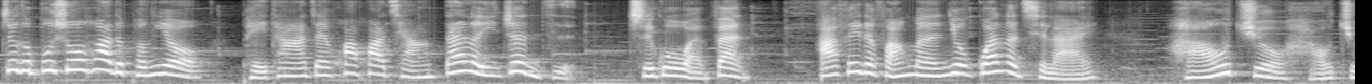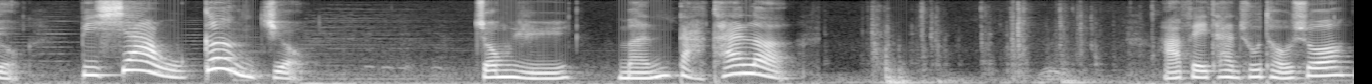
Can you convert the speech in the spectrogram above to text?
这个不说话的朋友。陪他在画画墙待了一阵子，吃过晚饭，阿飞的房门又关了起来，好久好久，比下午更久。终于门打开了，阿飞探出头说：“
